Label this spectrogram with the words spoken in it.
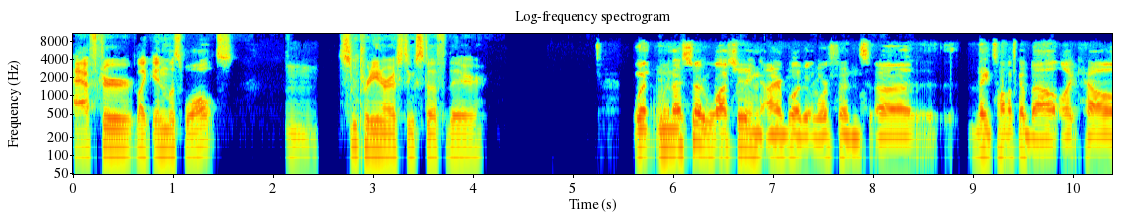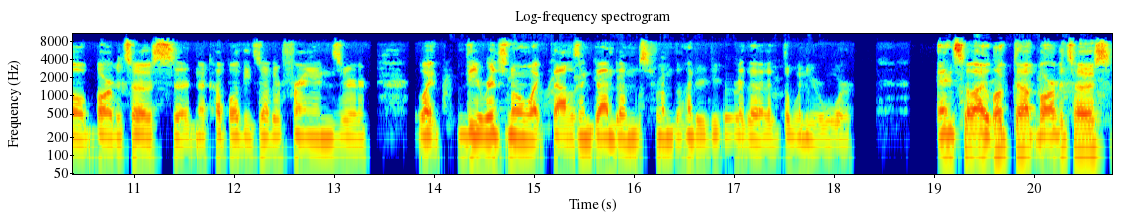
after like Endless Waltz. Mm. Some pretty interesting stuff there. When when I started watching Iron Blooded Orphans, uh, they talk about like how Barbatos and a couple of these other frames are like the original like thousand Gundams from the hundred year or the the one year war. And so I looked up Barbatos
